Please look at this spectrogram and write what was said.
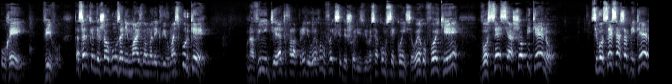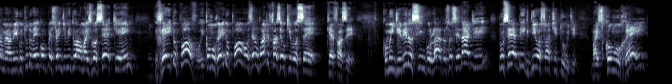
o rei vivo. Tá certo que ele deixou alguns animais do Amalek vivo, mas por quê? O Navi direto fala para ele, o erro não foi que você deixou eles vivos, essa é a consequência. O erro foi que você se achou pequeno. Se você se acha pequeno, meu amigo, tudo bem como pessoa individual, mas você é quem? Rei do povo. E como rei do povo, você não pode fazer o que você quer fazer. Como indivíduo singular da sociedade, não seria big deal a sua atitude. Mas como rei,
